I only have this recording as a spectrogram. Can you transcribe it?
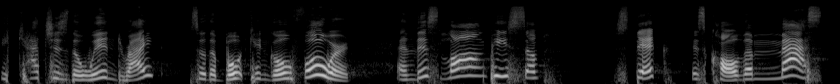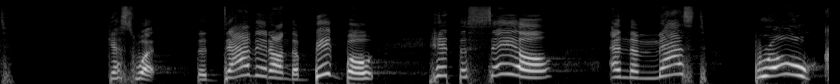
It catches the wind, right? So the boat can go forward. And this long piece of stick is called the mast. Guess what? The davit on the big boat hit the sail, and the mast broke.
